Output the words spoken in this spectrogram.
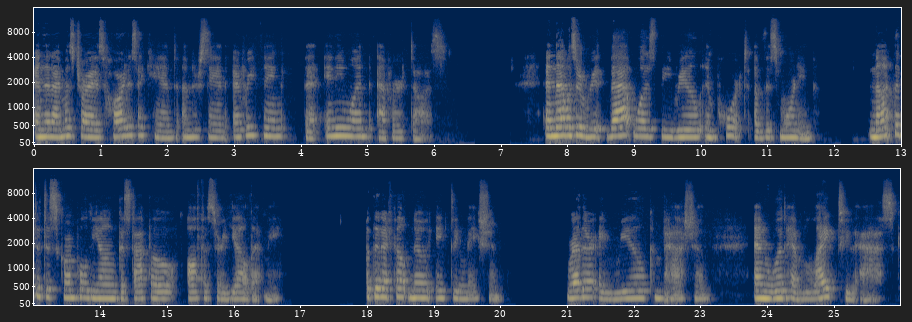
and that I must try as hard as I can to understand everything that anyone ever does. And that was a re- that was the real import of this morning. Not that a disgruntled young Gestapo officer yelled at me, but that I felt no indignation, rather a real compassion, and would have liked to ask,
